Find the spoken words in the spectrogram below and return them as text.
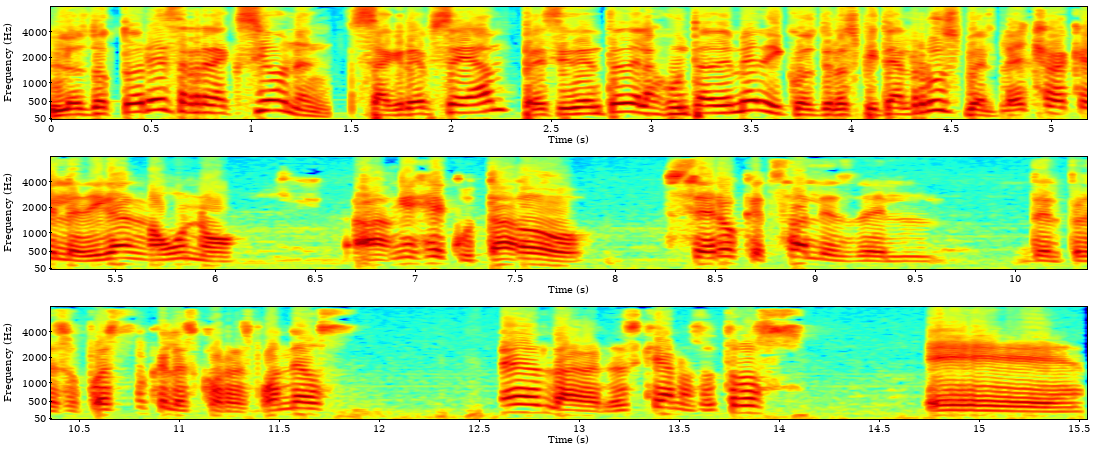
Los doctores reaccionan. Zagreb Sea, presidente de la Junta de Médicos del Hospital Roosevelt. El hecho de que le digan a uno, han ejecutado cero quetzales del, del presupuesto que les corresponde a ustedes, la verdad es que a nosotros eh,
